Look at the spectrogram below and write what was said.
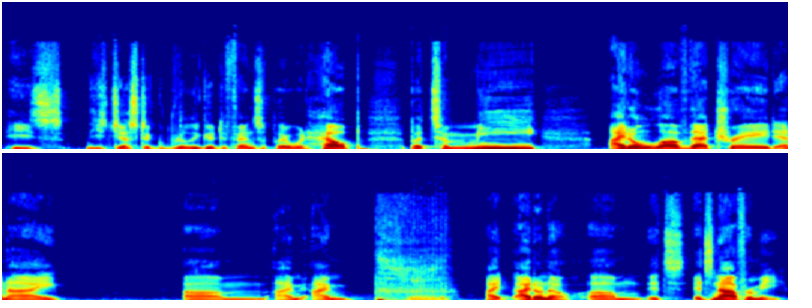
he's he's just a really good defensive player would help. But to me, I don't love that trade and I um I'm I'm I, I don't know. Um it's it's not for me.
